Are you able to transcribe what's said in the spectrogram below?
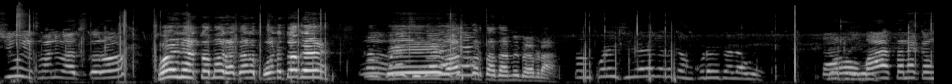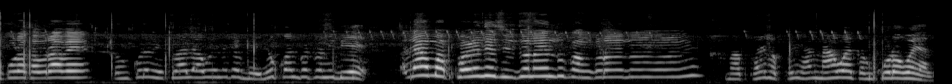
શું વેચવાની વાત કરો? કોઈ ને તમારા હગાનો ફોન હતો કે? એ વાત કરતા હતા અમે બેબડા. કંકોડો સીધા કે કંકોડો તારો બા તને કંકુડો ખવરાવે કંકુડો વેચવા લાવું એને કે મેલો કોણ પટવાની બે? અલ્યા મગફળીની સીઝન આવી ને તું કંકુડો વેચવાનો? મગફળી મગફળી હાલ ના હોય કંકુડો હોય હાલ.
